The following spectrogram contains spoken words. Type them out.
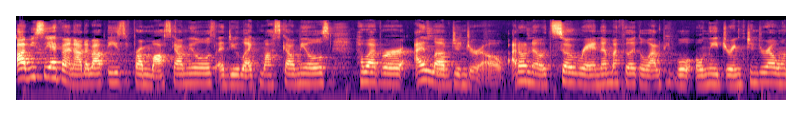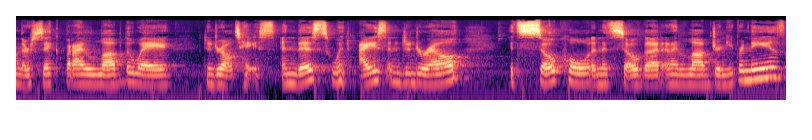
Obviously, I found out about these from Moscow Mules. I do like Moscow Mules. However, I love ginger ale. I don't know, it's so random. I feel like a lot of people only drink ginger ale when they're sick, but I love the way ginger ale tastes. And this with ice and ginger ale, it's so cold and it's so good. And I love drinking from these.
